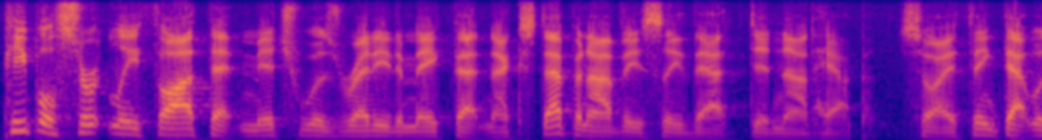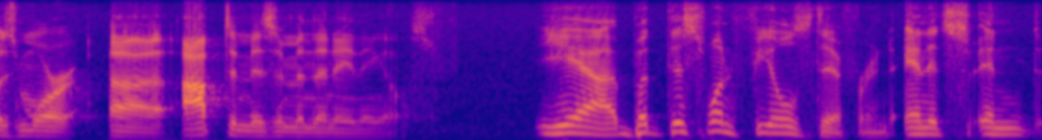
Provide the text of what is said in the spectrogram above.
People certainly thought that Mitch was ready to make that next step, and obviously that did not happen. So I think that was more uh, optimism than anything else. Yeah, but this one feels different, and it's and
